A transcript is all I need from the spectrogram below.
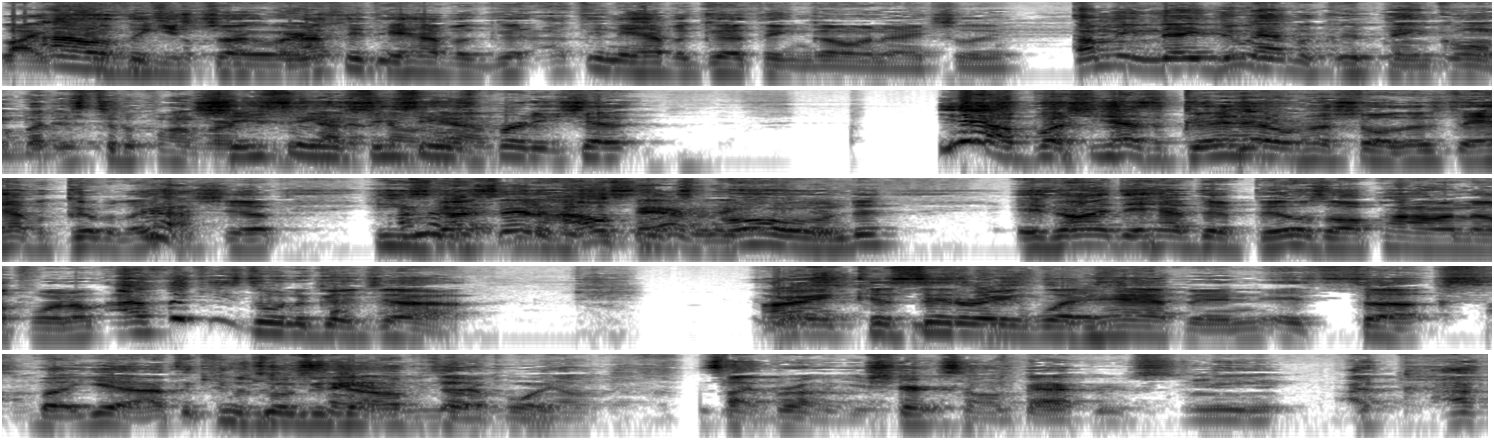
Like I don't think he's struggling. I think they have a good. I think they have a good thing going. Actually, I mean, they do have a good thing going, but it's to the point where she seems. She seems him, pretty. She has, yeah, but she has a good head on her shoulders. They have a good relationship. He's I never got said the house that's owned. It's not like they have their bills all piling up on him. I think he's doing a good job. All Yes. right, considering He's- what happened, it sucks. But yeah, I think he was doing a good job up to that point. you know, it's like, bro, your shirt's on backwards. I mean, I, I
